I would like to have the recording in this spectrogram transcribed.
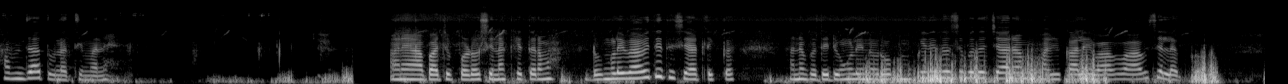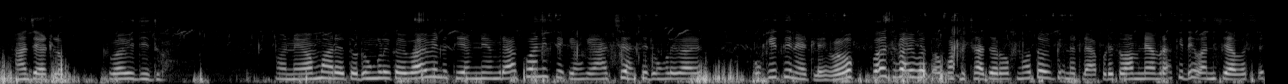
સમજાતું નથી મને. અને આ પાછું પડોશીના ખેતરમાં ડુંગળી વાવી દીધી છે આટલી અને બધી ડુંગળીનો રોપ મૂકી દીધો છે બધા ચારામાં. હવે કાલે વાવવા આવશે લગભગ. આજે આટલો વાવી દીધો. અને અમારે તો ડુંગળી કંઈ વાવી નથી, એમને એમ રાખવાની છે કેમ કે આછે આછે ડુંગળી વાવી ઉગી હતી ને એટલે રોપ જ વાવ્યો હતો, પણ છાજો રોપ નહોતો ઉગ્યો ને એટલે આપણે તો અમને એમ રાખી દેવાની છે આ વર્ષે.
